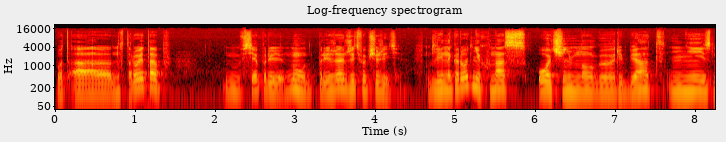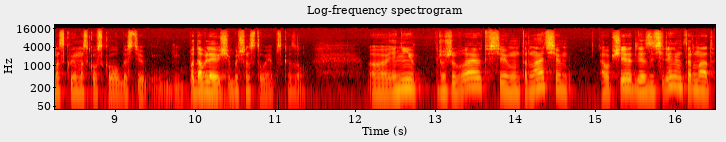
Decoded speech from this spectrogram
Вот, а на второй этап все при, ну, приезжают жить в общежитие. Для иногородних у нас очень много ребят не из Москвы и Московской области, подавляющее большинство, я бы сказал. А, и они проживают все в интернате. А вообще для заселения в интернат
